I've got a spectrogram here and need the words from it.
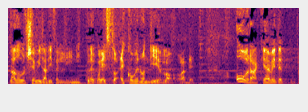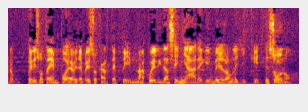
La dolce vita di Fellini. Pure questo è come non dirlo, va detto. Ora che avete pre- preso tempo e avete preso carta e penna, quelli da segnare che invece sono le chicchette sono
